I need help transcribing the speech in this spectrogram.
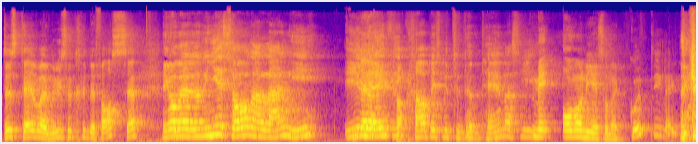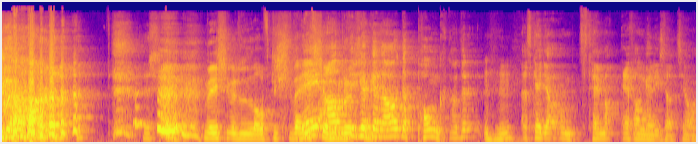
das Thema wollen wir uns wirklich befassen. Ich habe noch nie so eine lange Einleitung gehabt, bis wir zu dem Thema sind. Wir haben auch noch nie so eine gute Einleitung stimmt. Mir ist- mir läuft der Schweiß Nein, schon aber das ist ja genau der Punkt, oder? Mhm. Es geht ja um das Thema Evangelisation.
